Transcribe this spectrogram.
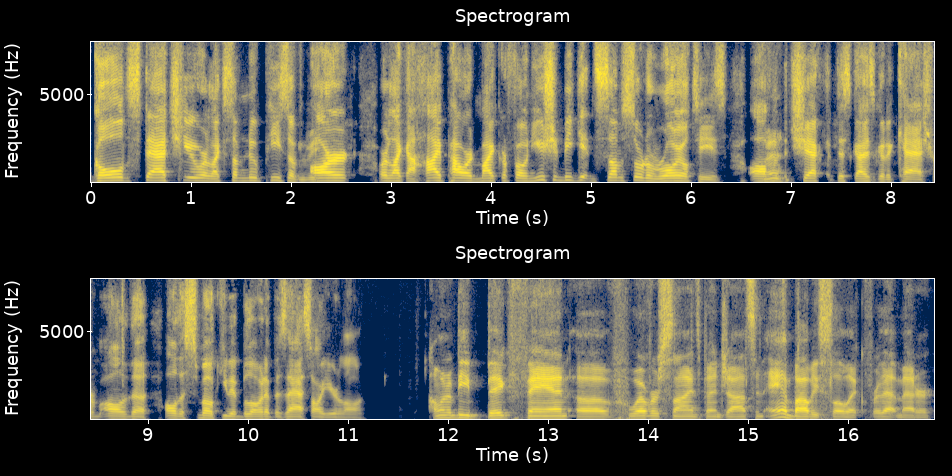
gold statue or like some new piece of art or like a high-powered microphone, you should be getting some sort of royalties off Yeah. of the check that this guy's going to cash from all of the all the smoke you've been blowing up his ass all year long. I'm going to be big fan of whoever signs Ben Johnson and Bobby Slowik for that matter.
